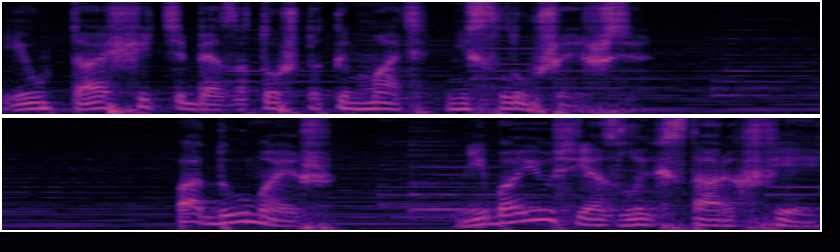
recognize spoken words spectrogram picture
и утащит тебя за то, что ты, мать, не слушаешься». «Подумаешь, не боюсь я злых старых фей,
